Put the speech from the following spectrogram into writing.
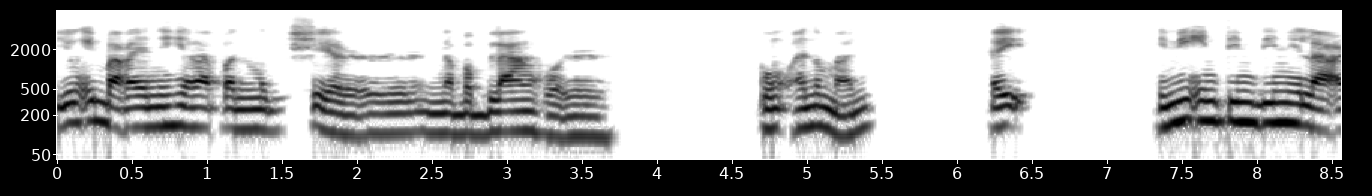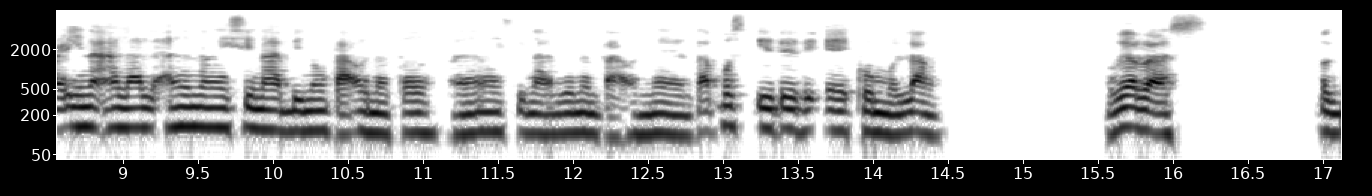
yung iba kaya nihirapan mag-share, nabablank or kung ano man, ay iniintindi nila or inaalala ano nang sinabi ng tao na to, ano nang sinabi ng tao na yan. Tapos i-re-echo mo lang. Whereas, pag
